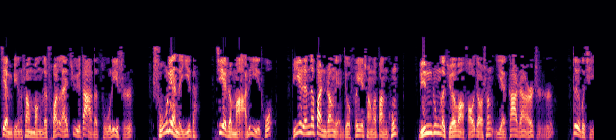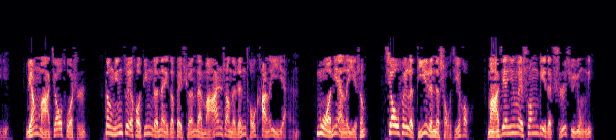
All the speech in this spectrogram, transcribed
剑柄上猛地传来巨大的阻力时，熟练的一带，借着马力一拖，敌人的半张脸就飞上了半空，林中的绝望嚎叫声也戛然而止。对不起！两马交错时，邓明最后盯着那个被悬在马鞍上的人头看了一眼，默念了一声，削飞了敌人的首级后，马肩因为双臂的持续用力，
